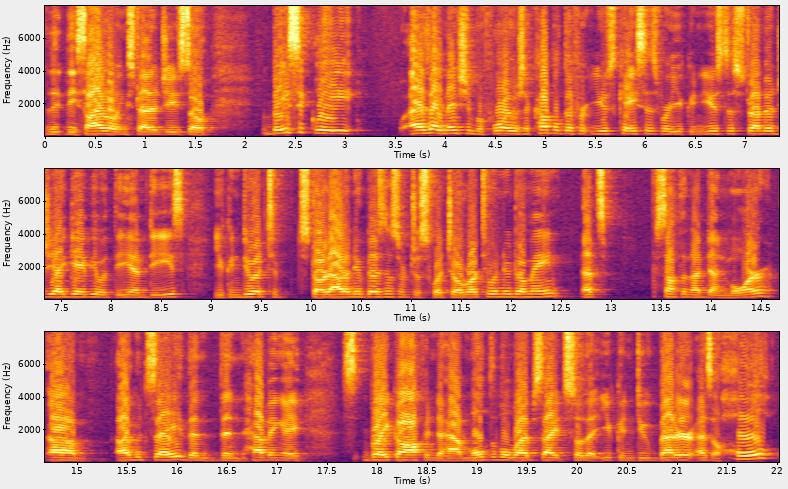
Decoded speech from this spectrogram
the, the siloing strategy. So basically, as I mentioned before, there's a couple different use cases where you can use the strategy I gave you with the EMDs. You can do it to start out a new business or just switch over to a new domain. That's something I've done more, um, I would say, than, than having a break off and to have multiple websites so that you can do better as a whole.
